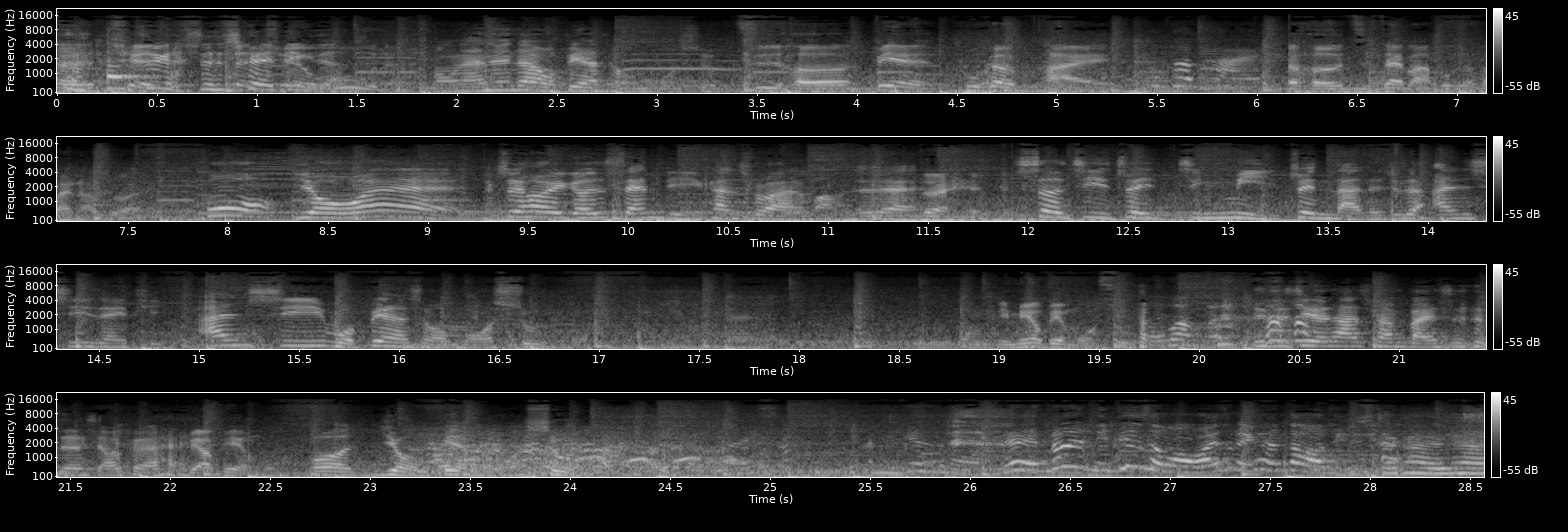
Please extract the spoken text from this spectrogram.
呃确这个是确定的正无误的。猛男那段我变了什么魔术？纸盒变扑克牌扑克牌，的盒子，再把扑克牌拿出来。嚯、有哎、最后一个是 Sandy，你看出来了吗？对不对？。对，设计最精密、最难的就是安息这一题。安息，我变了什么魔术？你没有变魔术，我忘了。你只记得他穿白色的小可爱不。要骗我。我有变魔术。你变什么？哎，不是你变什么？我还是没看到。你再看一下，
